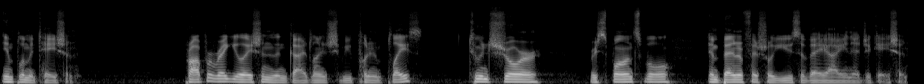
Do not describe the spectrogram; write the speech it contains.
implementation proper regulations and guidelines should be put in place to ensure responsible and beneficial use of AI in education.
